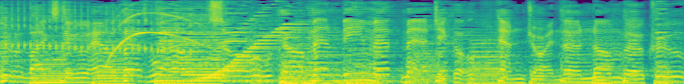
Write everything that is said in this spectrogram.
who likes to help as well. So come and be mathematical and join the number crew.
